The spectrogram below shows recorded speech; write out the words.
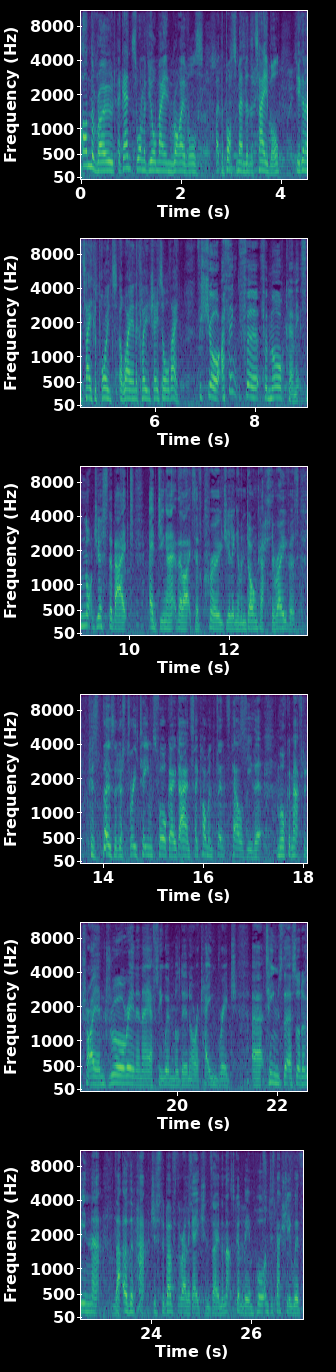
on the road against one of your main rivals at the bottom end of the table, you're going to take a point away in a clean sheet all day. For sure. I think for, for Morecambe, it's not just about edging out the likes of Crewe, Gillingham, and Doncaster Rovers, because those are just three teams, four go down. So common sense tells you that Morecambe have to try and draw in an AFC Wimbledon or a Cambridge, uh, teams that are sort of in that, that other pack just above the relegation zone, and that's going to be important, especially with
